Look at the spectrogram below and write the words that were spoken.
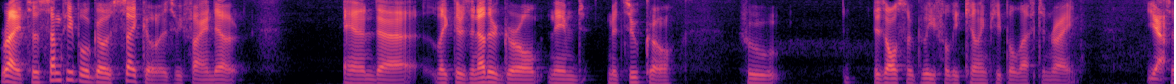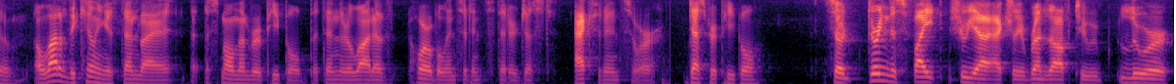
Right, so some people go psycho, as we find out. And, uh, like, there's another girl named Mitsuko who is also gleefully killing people left and right. Yeah. So a lot of the killing is done by a, a small number of people, but then there are a lot of horrible incidents that are just accidents or desperate people. So during this fight, Shuya actually runs off to lure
